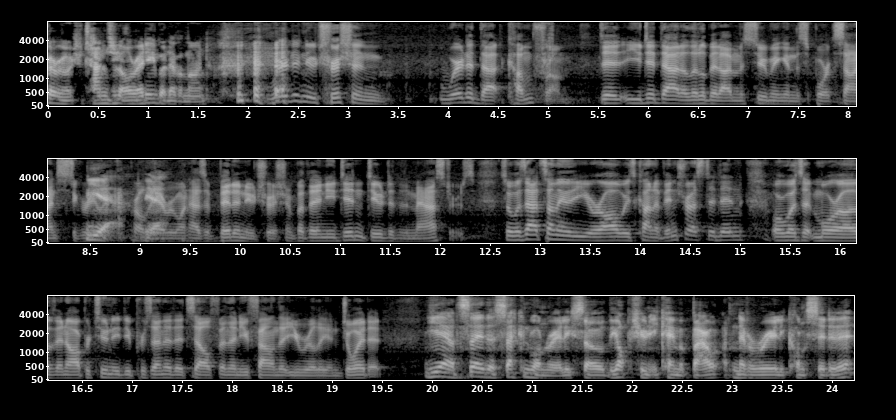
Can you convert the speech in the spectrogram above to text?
very much a tangent already, but never mind. where did nutrition where did that come from did you did that a little bit i'm assuming in the sports science degree Yeah, probably yeah. everyone has a bit of nutrition but then you didn't do to the masters so was that something that you were always kind of interested in or was it more of an opportunity presented itself and then you found that you really enjoyed it Yeah, I'd say the second one really. So the opportunity came about. I'd never really considered it.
